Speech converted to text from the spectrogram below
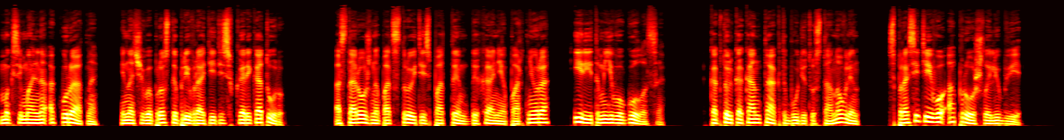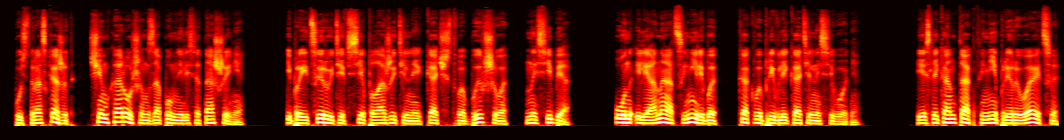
максимально аккуратно, иначе вы просто превратитесь в карикатуру. Осторожно подстройтесь под темп дыхания партнера и ритм его голоса. Как только контакт будет установлен, спросите его о прошлой любви. Пусть расскажет, чем хорошим запомнились отношения, и проецируйте все положительные качества бывшего на себя. Он или она оценили бы, как вы привлекательны сегодня. Если контакт не прерывается,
